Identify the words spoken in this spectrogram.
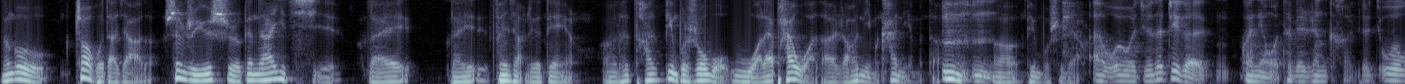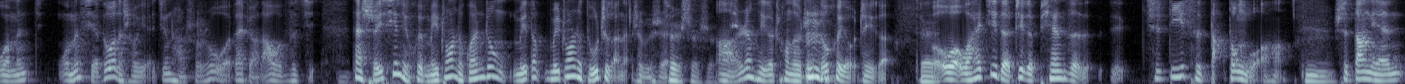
能够照顾大家的，甚至于是跟大家一起来来分享这个电影。呃，他他并不是说我我来拍我的，然后你们看你们的，嗯嗯，呃，并不是这样。哎，我我觉得这个观点我特别认可。我我们我们写作的时候也经常说说我在表达我自己，但谁心里会没装着观众，没没装着读者呢？是不是？是是是啊，任何一个创作者都会有这个。对我我还记得这个片子，其实第一次打动我哈，嗯，是当年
